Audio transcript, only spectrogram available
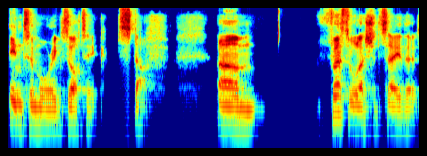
into more exotic stuff um, first of all i should say that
